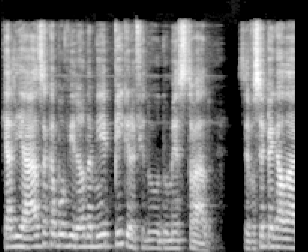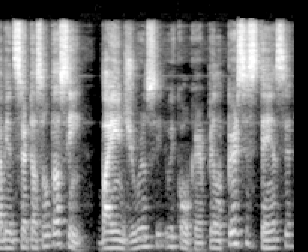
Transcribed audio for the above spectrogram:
que aliás acabou virando a minha epígrafe do, do mestrado. Se você pegar lá a minha dissertação, tá assim, by endurance we conquer, pela persistência,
